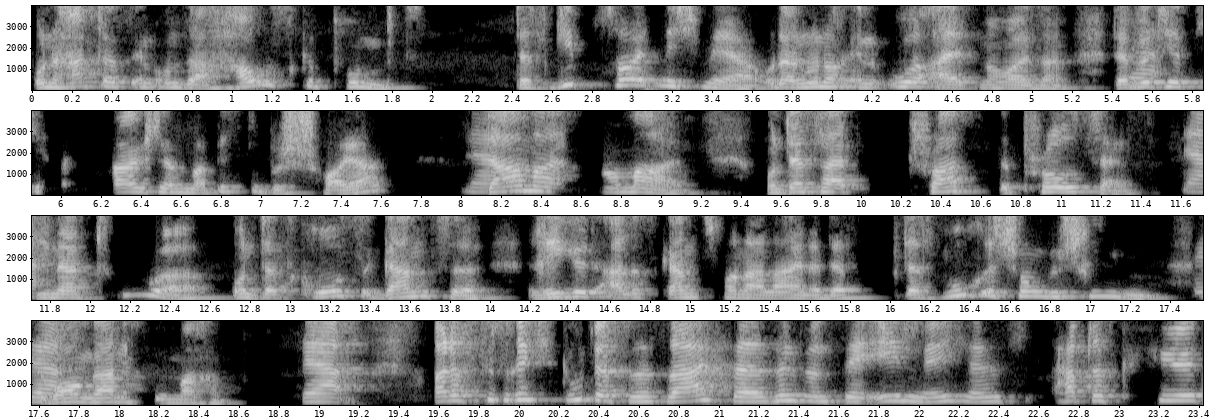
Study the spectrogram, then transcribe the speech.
und hat das in unser Haus gepumpt. Das gibt's heute nicht mehr oder nur noch in uralten Häusern. Da ja. wird jetzt jemand die Frage stellen, mal, bist du bescheuert? Ja. Damals normal. Und deshalb trust the process. Ja. Die Natur und das große Ganze regelt alles ganz von alleine. Das, das Buch ist schon geschrieben. Wir brauchen gar nicht viel machen. Ja, aber das tut richtig gut, dass du das sagst. Da sind wir uns sehr ähnlich. Also ich habe das Gefühl,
